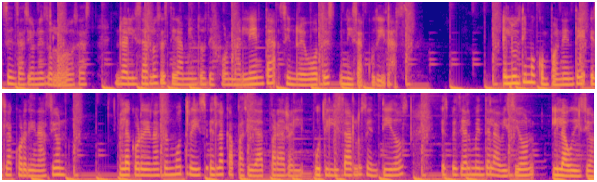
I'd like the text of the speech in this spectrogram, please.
sensaciones dolorosas realizar los estiramientos de forma lenta, sin rebotes ni sacudidas. El último componente es la coordinación. La coordinación motriz es la capacidad para utilizar los sentidos, especialmente la visión y la audición,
